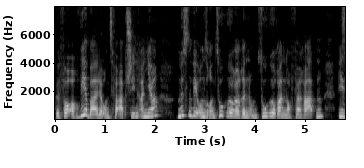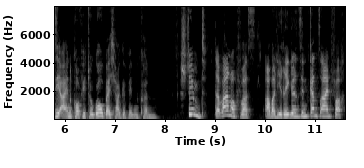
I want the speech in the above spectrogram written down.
Bevor auch wir beide uns verabschieden, Anja, müssen wir unseren Zuhörerinnen und Zuhörern noch verraten, wie sie einen Coffee-to-go-Becher gewinnen können. Stimmt, da war noch was. Aber die Regeln sind ganz einfach.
